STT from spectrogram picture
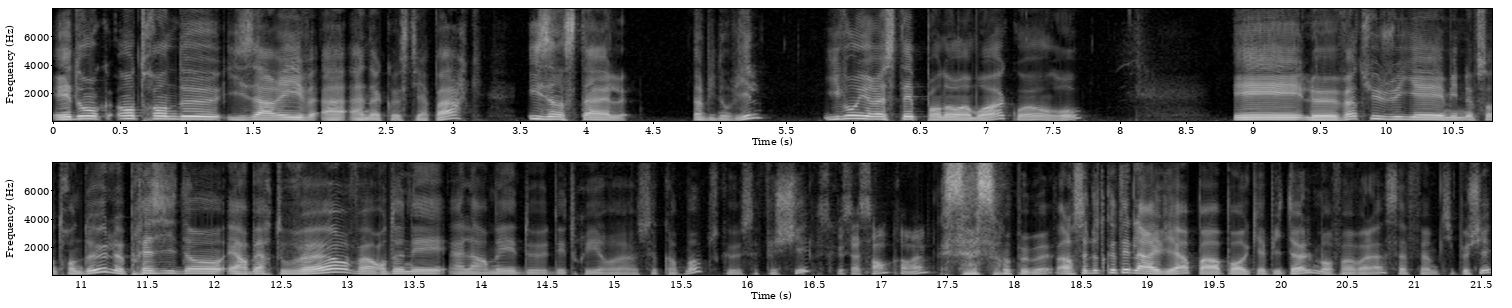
Et donc en 32 ils arrivent à Anacostia Park, ils installent un bidonville, ils vont y rester pendant un mois quoi en gros. Et le 28 juillet 1932, le président Herbert Hoover va ordonner à l'armée de détruire euh, ce campement parce que ça fait chier. Parce que ça sent quand même. Ça sent un peu mauvais. Alors c'est de l'autre côté de la rivière par rapport au Capitole, mais enfin voilà, ça fait un petit peu chier.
